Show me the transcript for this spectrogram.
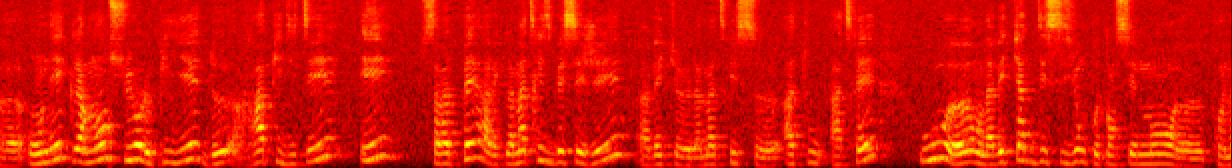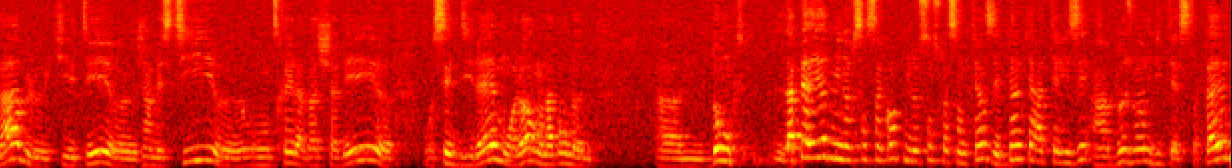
Euh, on est clairement sur le pilier de rapidité et ça va de pair avec la matrice BCG, avec euh, la matrice euh, atout attrait, où euh, on avait quatre décisions potentiellement prenables qui étaient j'investis, on trait la vache à lait, on sait le dilemme ou alors on abandonne. donc la période 1950-1975 est bien caractérisée à un besoin de vitesse. La période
